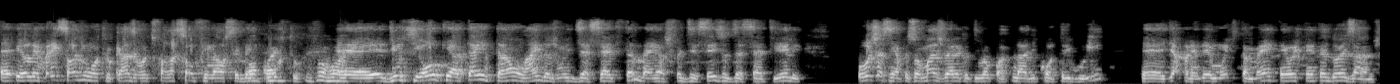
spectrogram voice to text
é, eu lembrei só de um outro caso, vou te falar só o final, ser bem Bom, curto, por favor. É, de um senhor que até então, lá em 2017 também, acho que foi 16 ou 17 ele, hoje assim, a pessoa mais velha que eu tive a oportunidade de contribuir, é, de aprender muito também, tem 82 anos.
